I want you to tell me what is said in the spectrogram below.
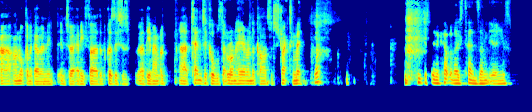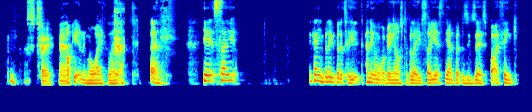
Uh, I'm not going to go any, into it any further because this is uh, the amount of uh, tentacles that are on here and the cards are distracting me. You've just seen a couple of those tens, haven't you? You're just That's true. Yeah. pocketing them away for later. um, yeah, so again, believability, depending on what we're being asked to believe. So, yes, the advert does exist, but I think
